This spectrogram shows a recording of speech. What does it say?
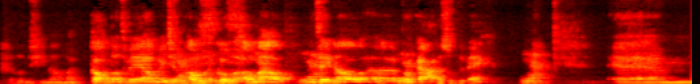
ik wil het misschien wel, maar kan dat wel? Weet je, Ja, Al- er komen allemaal ja, meteen al eh, blokkades op de weg. Ja, Ehm,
